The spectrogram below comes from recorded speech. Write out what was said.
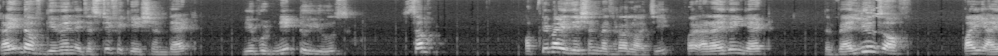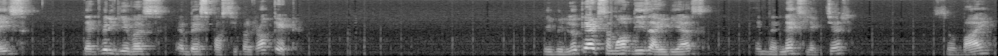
kind of given a justification that we would need to use some optimization methodology for arriving at the values of pi i's that will give us a best possible rocket. We will look at some of these ideas in the next lecture. So bye.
